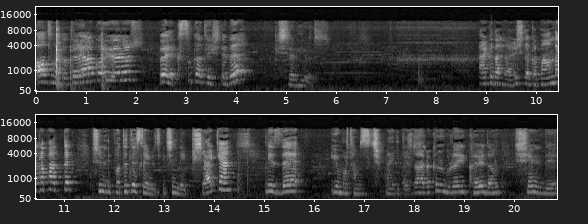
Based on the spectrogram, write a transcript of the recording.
Altına da tereyağı koyuyoruz. Böyle kısık ateşte de pişirebiliyoruz. Arkadaşlar işte kapağını da kapattık. Şimdi patateslerimiz içinde pişerken biz de yumurtamızı çıkmaya gidiyoruz. Arkadaşlar bakın burayı kırdım. Şimdi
